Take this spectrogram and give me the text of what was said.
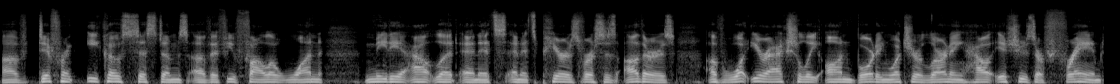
of different ecosystems of if you follow one media outlet and its and its peers versus others of what you're actually onboarding, what you're learning, how issues are framed.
